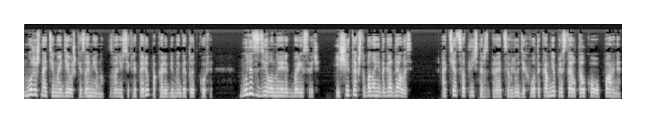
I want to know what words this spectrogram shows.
можешь найти моей девушке замену? Звоню секретарю, пока любимый готовит кофе. Будет сделано, Эрик Борисович. Ищи так, чтобы она не догадалась. Отец отлично разбирается в людях, вот и ко мне приставил толкового парня.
